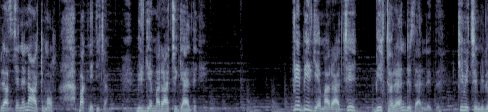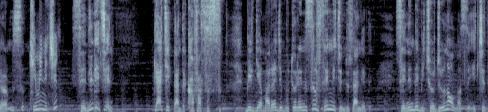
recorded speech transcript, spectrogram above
Biraz çenene hakim ol. Bak ne diyeceğim. Bilge Maraçi geldi. Ve Bilge Maraçi bir tören düzenledi. Kim için biliyor musun? Kimin için? Senin için. Gerçekten de kafasızsın. Bilge Maracı bu töreni sırf senin için düzenledi. Senin de bir çocuğun olması için.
